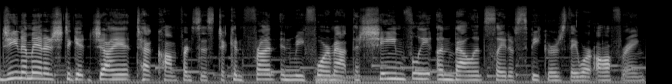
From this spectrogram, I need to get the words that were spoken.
Gina managed to get giant tech conferences to confront and reformat the shamefully unbalanced slate of speakers they were offering.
